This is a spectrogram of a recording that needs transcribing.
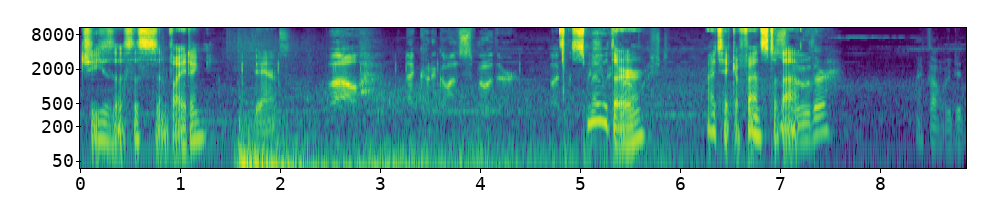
Jesus, this is inviting. Danse? Well, that could have gone smoother, but mission Smoother? I take offense to that. Smoother? I thought we did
